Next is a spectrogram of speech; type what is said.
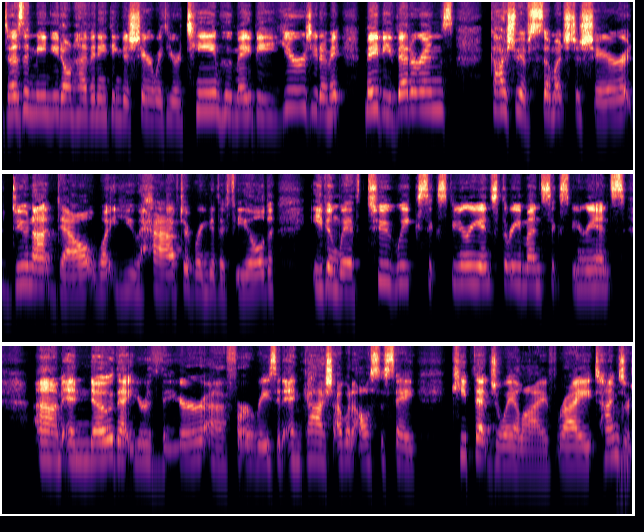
doesn't mean you don't have anything to share with your team, who may be years, you know, may, maybe veterans. Gosh, you have so much to share. Do not doubt what you have to bring to the field, even with two weeks experience, three months experience um, and know that you're there uh, for a reason. And gosh, I would also say keep that joy alive, right? Times are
